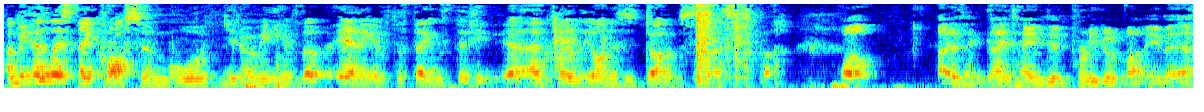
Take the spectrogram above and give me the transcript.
I mean, unless they cross him, or, you know, any of the any of the things that he, uh, are clearly on his don'ts list, but... Well, I think Gaetane did pretty good money there.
